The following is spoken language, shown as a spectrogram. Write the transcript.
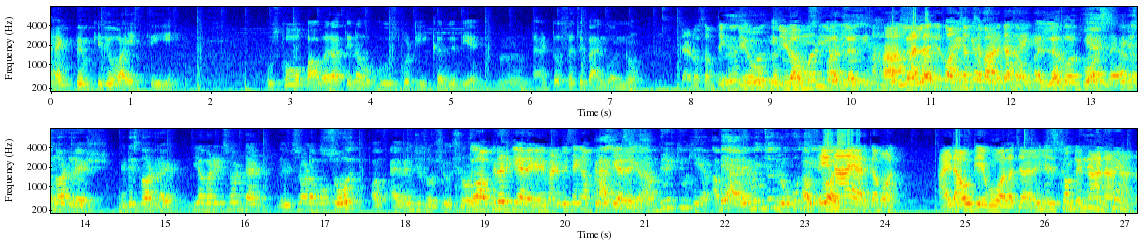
Hank Pym की जो वाइफ थी उसको वो पावर आती है ना वो घूस को ठीक कर देती है। That was such a bang on no that was something new new अलग हाँ अलग ही कांसेप्ट से बाहर का था। अलग और बहुत नया it is not red it is not red yeah but it's not that it's not a soul of Avengers also तो अपग्रेड किया रहेगा you might be saying upgrade किया रहेगा। अपग्रेड क्यों किया? अबे आयरन मैन जो लोगों के ना यार कम ऑन आई डाउट ये वो वाला जाए इट इज़ कंप्लीटली डिफरेंट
